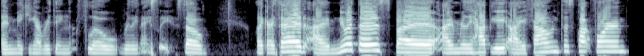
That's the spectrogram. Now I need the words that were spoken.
and making everything flow really nicely. So, like I said, I'm new at this, but I'm really happy I found this platform.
